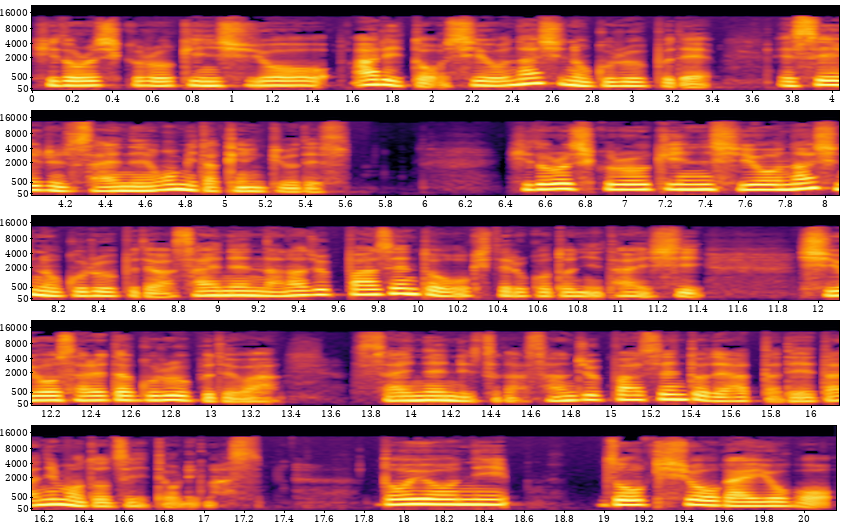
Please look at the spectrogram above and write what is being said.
ヒドロシクロル菌使用ありと使用なしのグループで SL の再燃を見た研究です。ヒドロシクロル菌使用なしのグループでは再燃70%が起きていることに対し、使用されたグループでは再燃率が30%であったデータに基づいております。同様に、臓器障害予防、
